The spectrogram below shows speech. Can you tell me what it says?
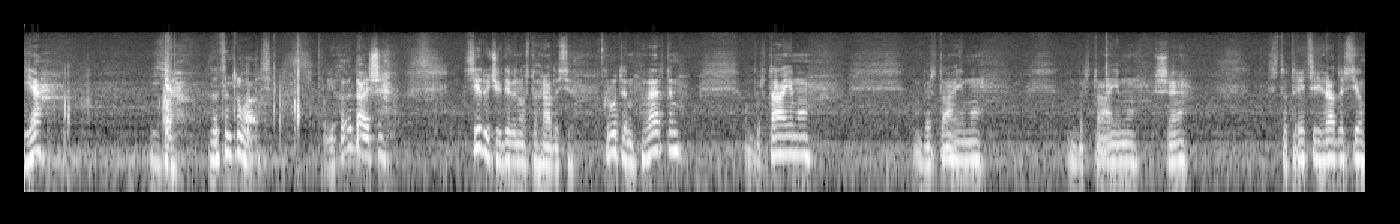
Є. Зацентрувалися. Поїхали далі. Слідуючих 90 градусів. Крутимо, вертимо, обертаємо, обертаємо, обертаємо. Ще 130 градусів,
